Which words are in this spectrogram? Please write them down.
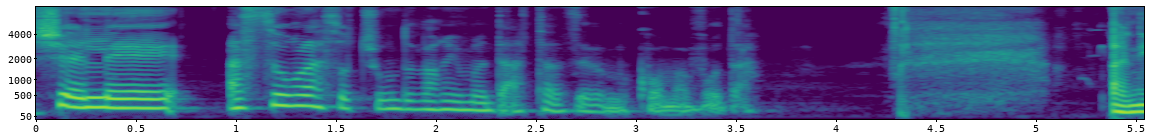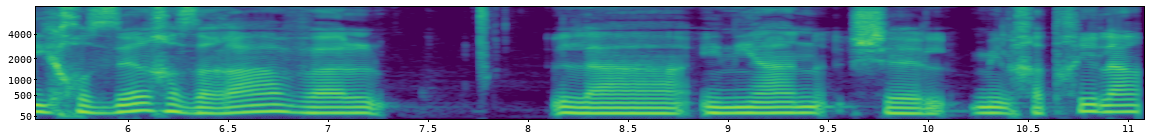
של אה, אסור לעשות שום דבר עם הדאטה הזה במקום עבודה. אני חוזר חזרה אבל לעניין של מלכתחילה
